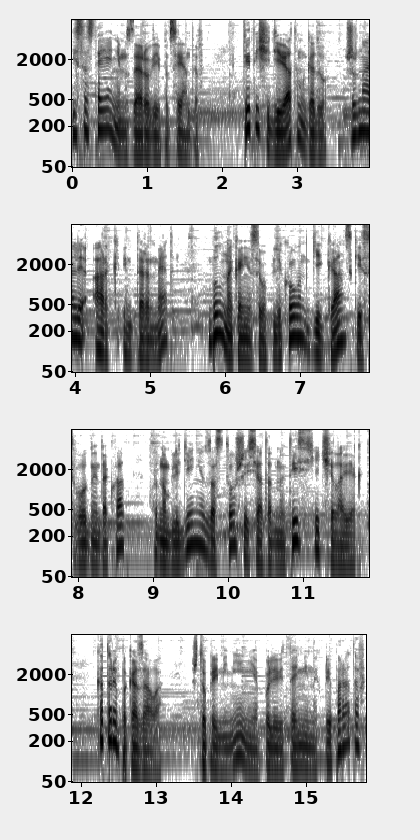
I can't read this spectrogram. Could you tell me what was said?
и состоянием здоровья пациентов. В 2009 году в журнале Arc Internet был наконец опубликован гигантский сводный доклад по наблюдению за 161 тысячи человек, который показало, что применение поливитаминных препаратов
